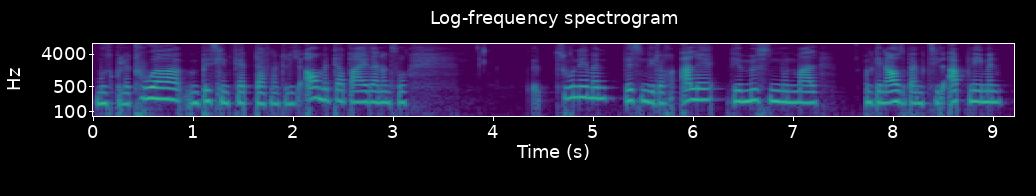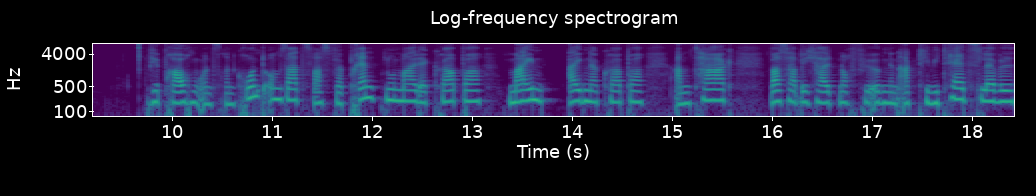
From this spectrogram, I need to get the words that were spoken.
Muskulatur, ein bisschen Fett darf natürlich auch mit dabei sein und so zunehmen, wissen wir doch alle, wir müssen nun mal und genauso beim Ziel abnehmen, wir brauchen unseren Grundumsatz, was verbrennt nun mal der Körper, mein eigener Körper am Tag, was habe ich halt noch für irgendein Aktivitätslevel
